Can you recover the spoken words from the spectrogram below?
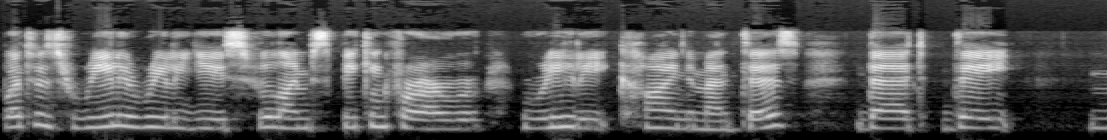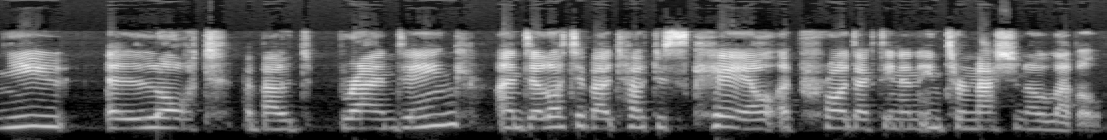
What was really, really useful, I'm speaking for our really kind mentors, that they knew a lot about branding and a lot about how to scale a product in an international level.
